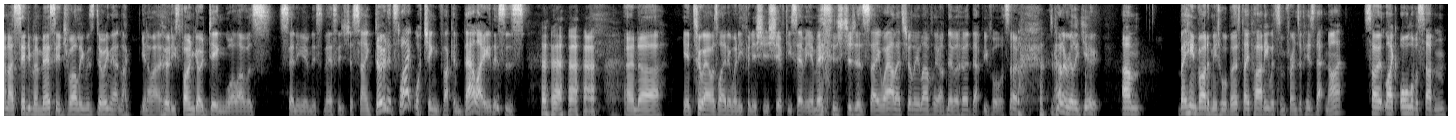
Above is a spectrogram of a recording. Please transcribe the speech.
and I sent him a message while he was doing that, and I, you know, I heard his phone go ding while I was sending him this message, just saying, "Dude, it's like watching fucking ballet. This is." And uh, yeah, two hours later, when he finished his shift, he sent me a message to just say, "Wow, that's really lovely. I've never heard that before." So it's kind of really cute. Um, but he invited me to a birthday party with some friends of his that night. So like all of a sudden,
